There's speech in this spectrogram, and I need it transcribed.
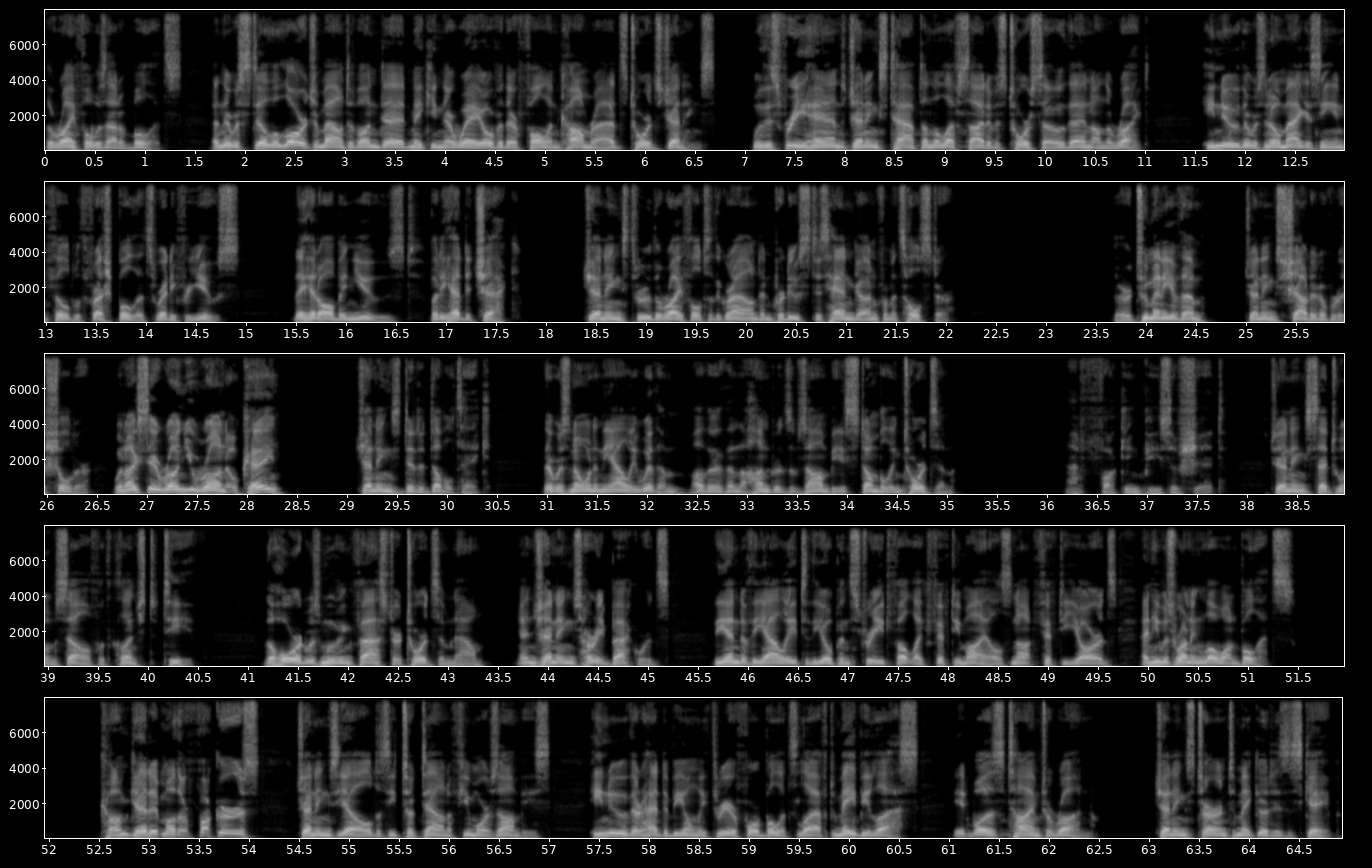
The rifle was out of bullets, and there was still a large amount of undead making their way over their fallen comrades towards Jennings. With his free hand, Jennings tapped on the left side of his torso, then on the right. He knew there was no magazine filled with fresh bullets ready for use. They had all been used, but he had to check. Jennings threw the rifle to the ground and produced his handgun from its holster. There are too many of them, Jennings shouted over his shoulder. When I say run, you run, okay? Jennings did a double take. There was no one in the alley with him, other than the hundreds of zombies stumbling towards him. That fucking piece of shit, Jennings said to himself with clenched teeth. The horde was moving faster towards him now, and Jennings hurried backwards. The end of the alley to the open street felt like 50 miles, not 50 yards, and he was running low on bullets. Come get it, motherfuckers! Jennings yelled as he took down a few more zombies. He knew there had to be only three or four bullets left, maybe less. It was time to run. Jennings turned to make good his escape,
